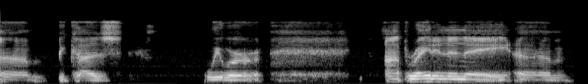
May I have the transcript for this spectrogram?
um, because we were operating in a um,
